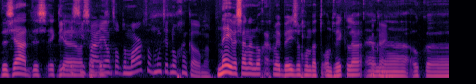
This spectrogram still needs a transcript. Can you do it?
Dus ja, dus ik... Die, eh, is die best- variant op de markt of moet het nog gaan komen? Nee, we zijn er nog echt mee bezig om dat te ontwikkelen. En eh, ook eh,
